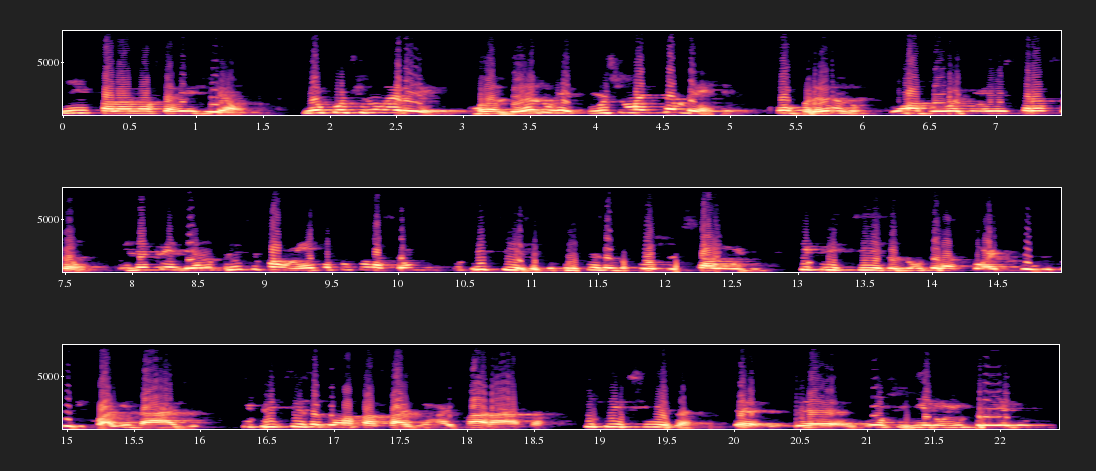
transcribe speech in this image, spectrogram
e para a nossa região. E eu continuarei mandando recursos, mas também cobrando uma boa administração e defendendo principalmente a população que precisa, que precisa do posto de saúde, que precisa de um transporte público de qualidade, que precisa de uma passagem mais barata, que precisa é, é, conseguir um emprego.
